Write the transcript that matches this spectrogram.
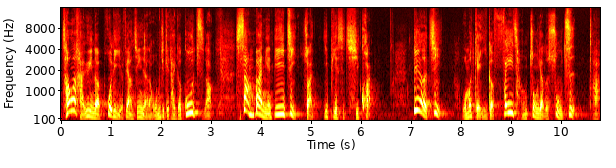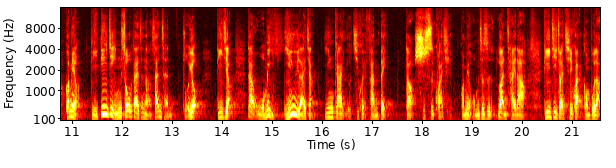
长荣海运的获利也非常惊人了，我们就给它一个估值啊，上半年第一季赚 EPS 七块，第二季。我们给一个非常重要的数字啊，关没有？比第一季营收再增长三成左右，第一季，但我们以盈余来讲，应该有机会翻倍到十四块钱，关没有？我们这是乱猜的啊。第一季赚七块，公布了。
